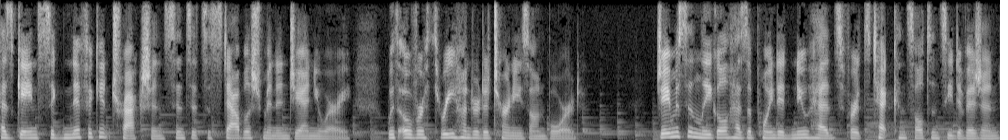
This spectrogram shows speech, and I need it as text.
has gained significant traction since its establishment in January, with over 300 attorneys on board. Jameson Legal has appointed new heads for its tech consultancy division,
